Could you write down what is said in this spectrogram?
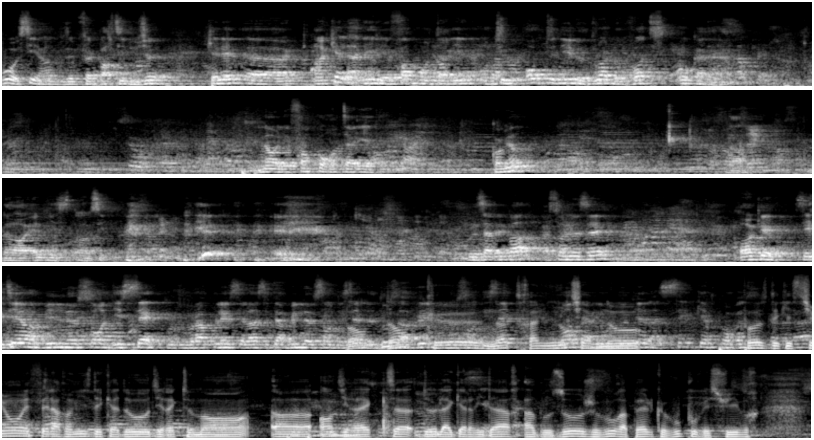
vous aussi, hein, vous faites partie du jeu. Euh, en quelle année les femmes ontariennes ont-ils obtenu le droit de vote au Canada? Non, les femmes ontariennes. Combien? Non. non, Elvis, non aussi. vous ne savez pas? Personne ne le sait? Ok, c'était en 1917. Pour vous rappeler, cela c'était en 1917, le 12 avril que notre ami Tierno pose des questions et fait la remise des cadeaux directement euh, en direct de la galerie d'art à Bozo. Je vous rappelle que vous pouvez suivre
